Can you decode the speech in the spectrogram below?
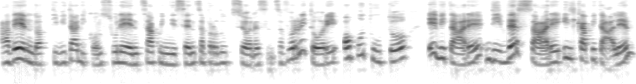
avendo attività di consulenza, quindi senza produzione, senza fornitori, ho potuto evitare di versare il capitale.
